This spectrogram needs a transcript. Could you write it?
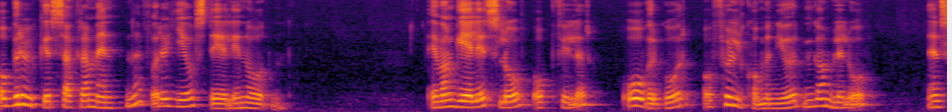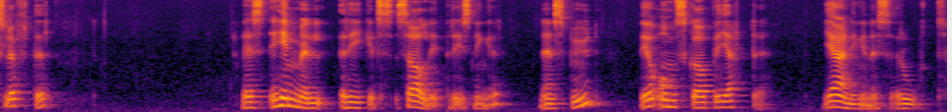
og bruker sakramentene for å gi oss del i nåden. Evangeliets lov oppfyller, overgår og fullkommengjør den gamle lov, dens løfter, ved himmelrikets saligprisninger, dens bud, ved å omskape hjertet, gjerningenes rot.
